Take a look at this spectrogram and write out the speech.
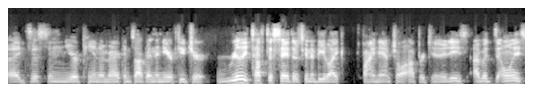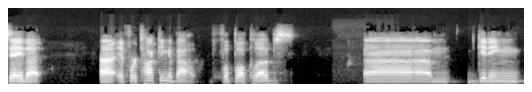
uh, exist in European and American soccer in the near future? Really tough to say. There's going to be like financial opportunities. I would only say that uh, if we're talking about football clubs um, getting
